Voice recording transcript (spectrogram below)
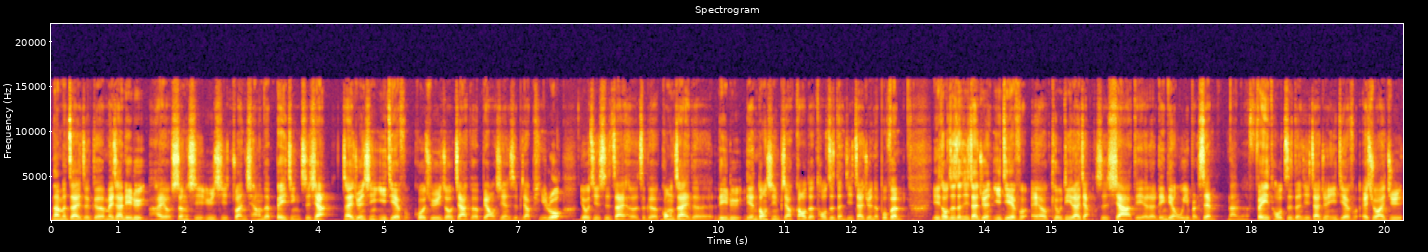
那么在这个美债利率还有升息预期转强的背景之下，债券型 ETF 过去一周价格表现是比较疲弱，尤其是在和这个公债的利率联动性比较高的投资等级债券的部分，以投资等级债券 ETF LQD 来讲是下跌了零点五一 percent，那非投资等级债券 ETF HYG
